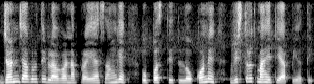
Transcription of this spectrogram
જનજાગૃતિ લાવવાના પ્રયાસ અંગે ઉપસ્થિત લોકોને વિસ્તૃત માહિતી આપી હતી.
